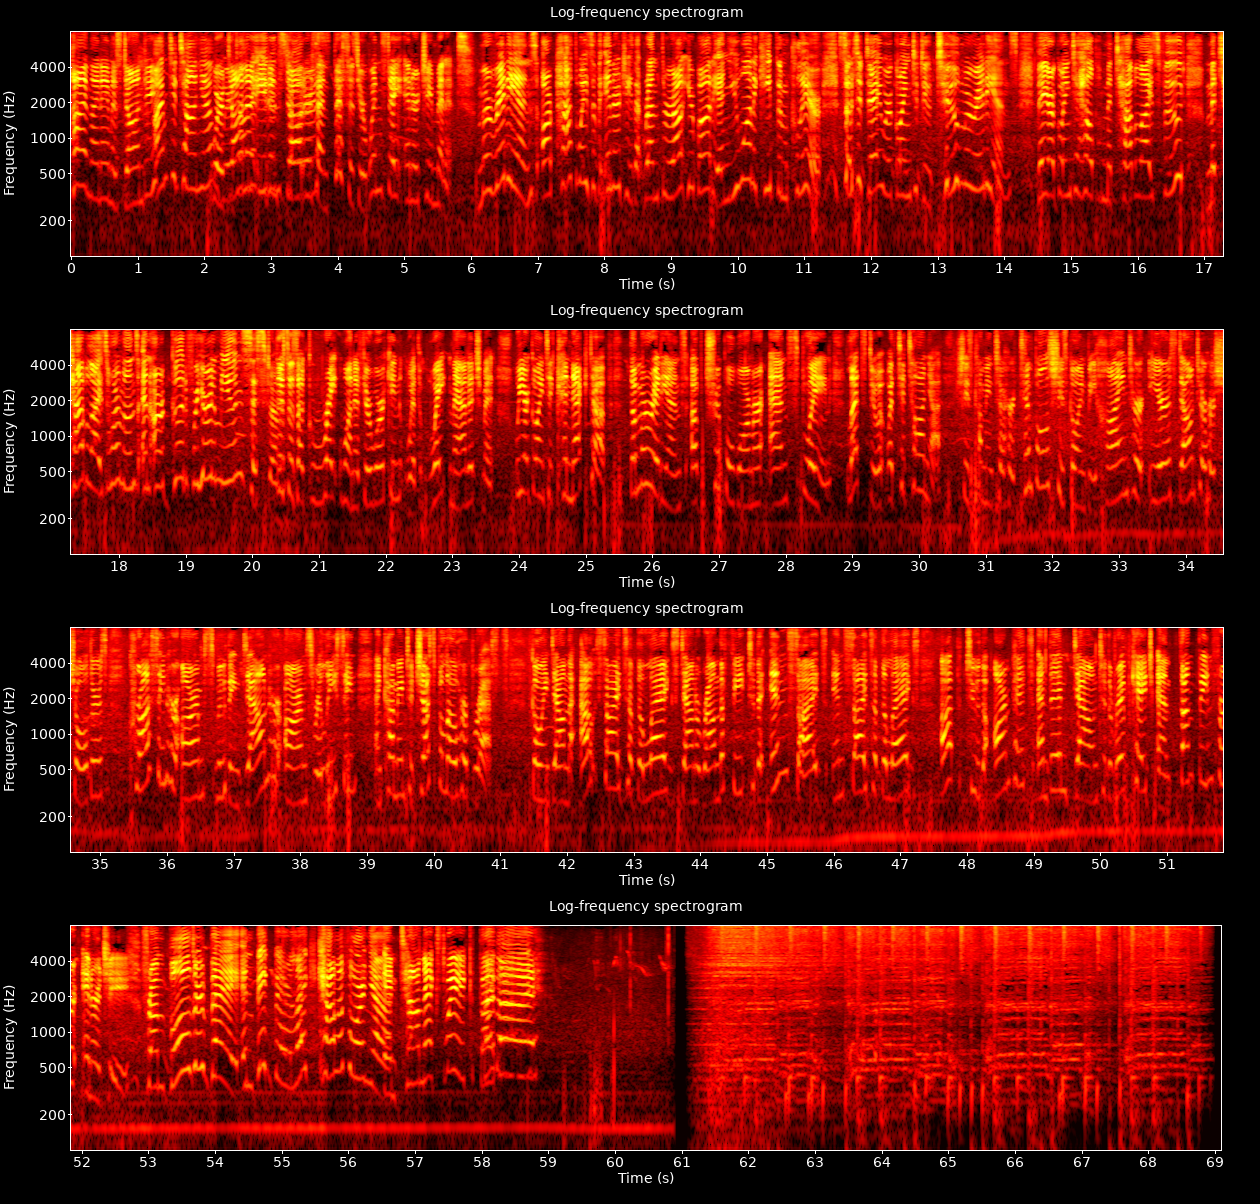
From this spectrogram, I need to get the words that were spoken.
Hi, my name is Dondi. I'm Titanya. We're, We're Donna, Donna Eden's, daughters, daughters, and this is your Wednesday Energy Minute. Meridians are pathways of energy that run throughout your body, and you want to keep them clear. So today we're going to do two meridians. They are going to help metabolize food, metabolize hormones, and are good for your immune system. This is a great one if you're working with weight management. We are going to connect up the meridians of triple warmer and spleen. Let's do it with Titanya. She's coming to her temples, she's going behind her ears, down to her shoulders, crossing her arms, smoothing down her arms, releasing, and coming to just below her breasts going down the outsides of the legs, down around the feet to the insides, insides of the legs, up to the armpits, and then down to the rib cage and thumping for energy. From Boulder Bay in Big Bear Lake, California. Until next week. Bye bye.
